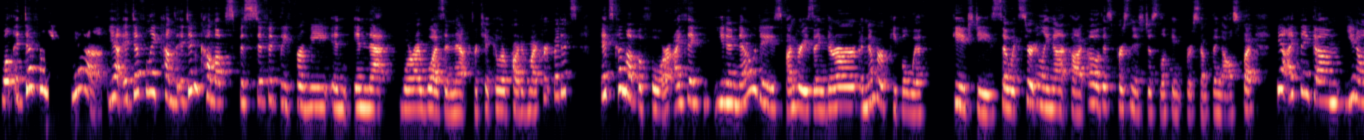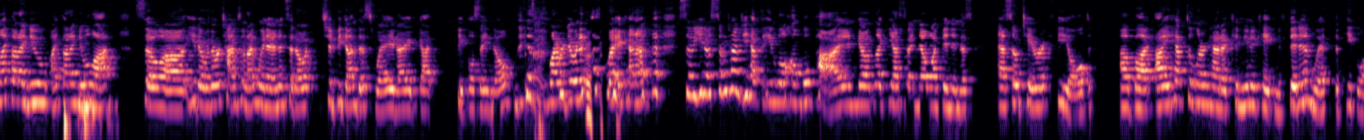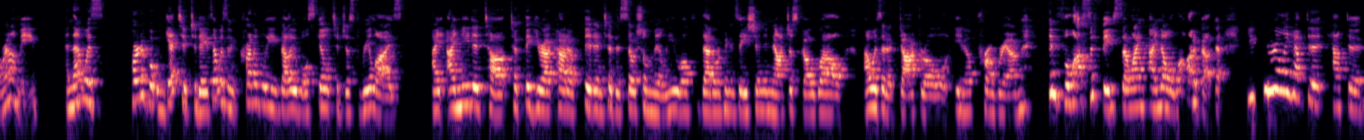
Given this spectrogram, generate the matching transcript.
Well it definitely yeah yeah it definitely comes it didn't come up specifically for me in in that where i was in that particular part of my career but it's it's come up before. I think you know nowadays fundraising there are a number of people with PhDs. So it's certainly not thought, oh, this person is just looking for something else. But yeah, I think, um, you know, I thought I knew, I thought I knew a lot. So, uh, you know, there were times when I went in and said, oh, it should be done this way. And I got people say, no, this is why we're doing it this way, kind of. So, you know, sometimes you have to eat a little humble pie and go like, yes, I know I've been in this esoteric field, uh, but I have to learn how to communicate and to fit in with the people around me. And that was part of what we get to today is that was an incredibly valuable skill to just realize I, I, needed to to figure out how to fit into the social milieu of that organization and not just go, well, I was at a doctoral, you know, program in philosophy, so I, I know a lot about that. You, really have to have to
